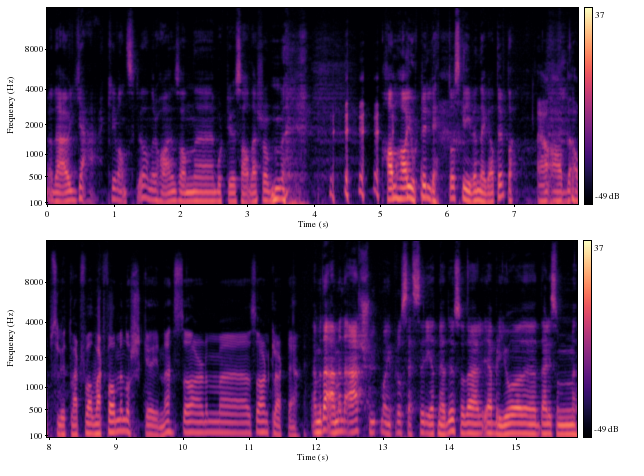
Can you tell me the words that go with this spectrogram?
Men det er jo jæklig vanskelig da når du har en sånn eh, borti USA der som Han har gjort det lett å skrive negativt, da. Ja, det absolutt. I hvert hvert fall med norske øyne så har, de, eh, så har han klart det. Ja, men det er, men det er sjukt mange prosesser i et medie, så det er, jeg blir jo Det er liksom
